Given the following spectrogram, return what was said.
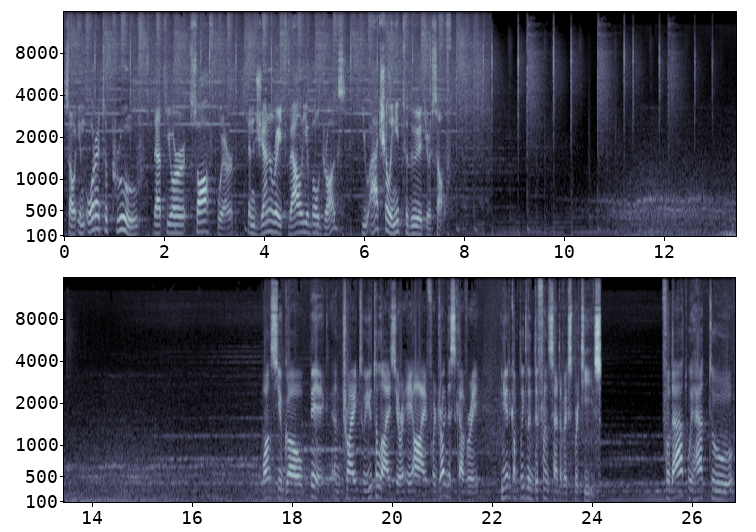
So in order to prove that your software can generate valuable drugs, you actually need to do it yourself. once you go big and try to utilize your AI for drug discovery, you need a completely different set of expertise. For that, we had to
